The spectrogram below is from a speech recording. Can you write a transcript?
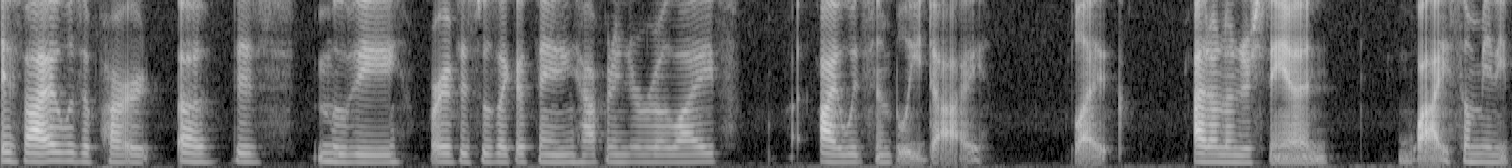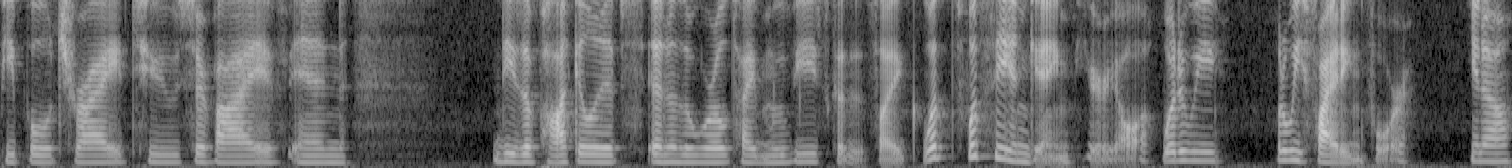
if I was a part of this movie or if this was like a thing happening in real life, I would simply die. Like, I don't understand why so many people try to survive in these apocalypse end of the world type movies because it's like what's what's the end game here y'all? What are we what are we fighting for? You know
